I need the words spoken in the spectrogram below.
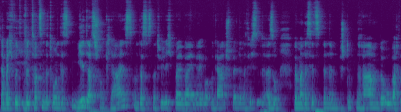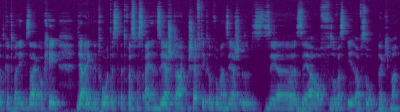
aber ich würd, will trotzdem betonen, dass mir das schon klar ist und das ist natürlich bei, bei, bei Organspende natürlich, also wenn man das jetzt in einem bestimmten Rahmen beobachtet, könnte man eben sagen, okay, der eigene Tod ist etwas, was einen sehr stark beschäftigt und wo man sehr, sehr, sehr auf sowas, auf so, sag ich mal,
